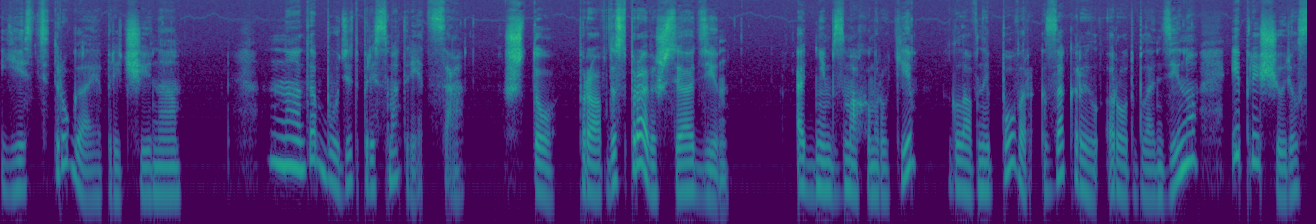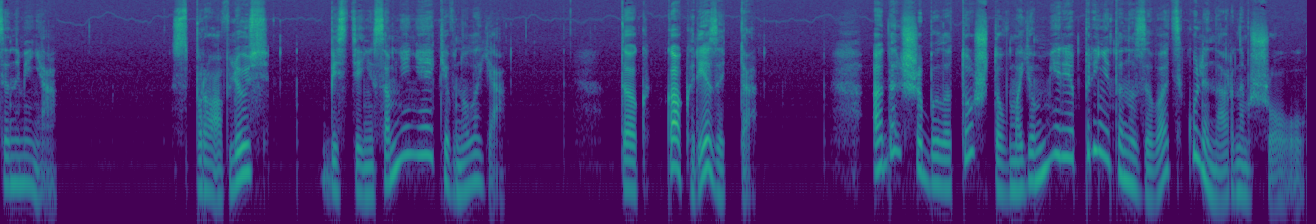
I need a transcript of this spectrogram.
есть другая причина? Надо будет присмотреться. Что, правда справишься один? Одним взмахом руки главный повар закрыл рот блондину и прищурился на меня. — «Справлюсь», — без тени сомнения кивнула я. «Так как резать-то?» А дальше было то, что в моем мире принято называть кулинарным шоу.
